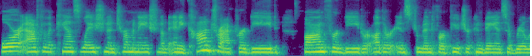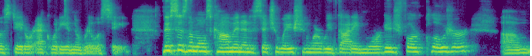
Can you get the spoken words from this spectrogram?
or after the cancellation and termination of any contract for deed, bond for deed, or other instrument for future conveyance of real estate or equity in the real estate. This is the most common in a situation where we've got a mortgage foreclosure. Um,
